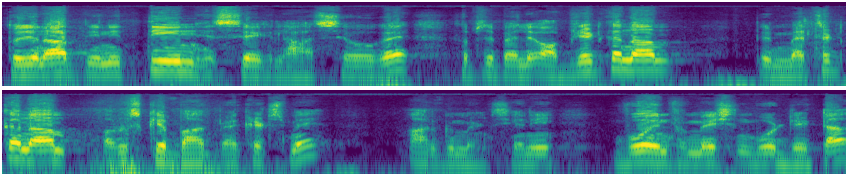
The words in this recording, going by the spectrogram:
تو جناب یعنی تین حصے کے لحاظ سے ہو گئے۔ سب سے پہلے آبجیکٹ کا نام، پھر میتھڈ کا نام، اور اس کے بعد بریکٹس میں آرگومنٹس یعنی وہ انفارمیشن وہ ڈیٹا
